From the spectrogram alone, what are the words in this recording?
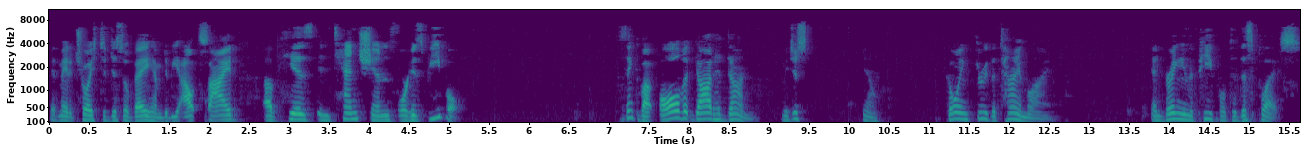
They had made a choice to disobey him, to be outside of his intention for his people. Think about all that God had done. I mean, just, you know, going through the timeline and bringing the people to this place.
